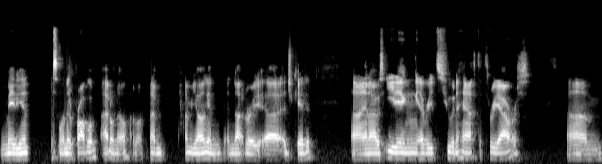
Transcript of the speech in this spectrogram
maybe insulin is a problem. I don't know. I'm I'm, I'm young and, and not very uh, educated, uh, and I was eating every two and a half to three hours, um,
